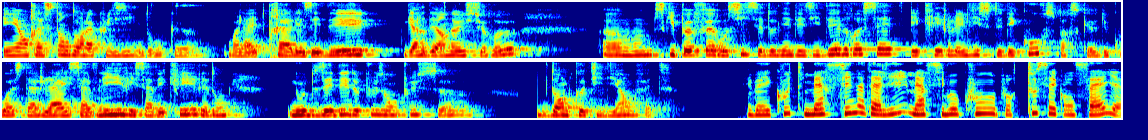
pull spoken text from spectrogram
et en restant dans la cuisine. Donc voilà, être prêt à les aider, garder un œil sur eux. Euh, ce qu'ils peuvent faire aussi, c'est donner des idées de recettes, écrire les listes des courses, parce que du coup, à cet âge-là, ils savent lire, ils savent écrire, et donc nous aider de plus en plus dans le quotidien, en fait. Eh ben écoute, merci Nathalie, merci beaucoup pour tous ces conseils.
